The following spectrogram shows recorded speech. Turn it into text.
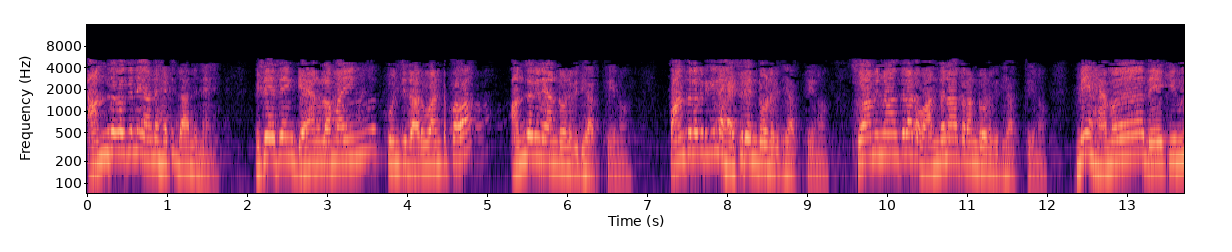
අන්දවගෙන යන හැටි දන්නේ නැහැ. විශේෂයෙන් ගැහැණු ළමයින් පුංචි දරුවන්ට පවා අන්දගෙන යන්න ඕන විදිහක් තියෙනවා. පන්සලකට ගිහලා හැසිරෙන්න ඕන විදිහක් තියෙනවා. ස්වාමීන් වහන්සේලාට වන්දනා කරන්න ඕන විදිහක් තියෙනවා. මේ හැම දෙයකින්ම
